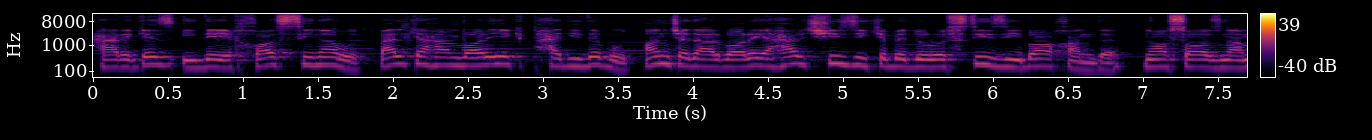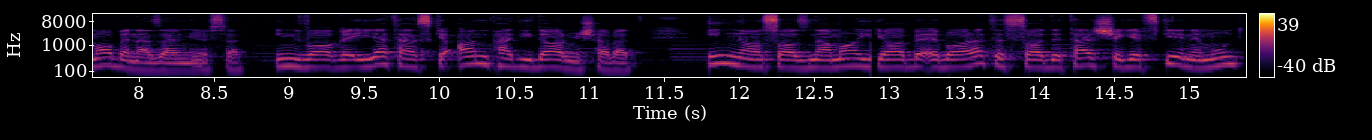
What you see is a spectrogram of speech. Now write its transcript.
هرگز ایده خاصی نبود بلکه همواره یک پدیده بود آنچه درباره هر چیزی که به درستی زیبا خوانده ناسازنما به نظر می رسد این واقعیت است که آن پدیدار می شود این ناسازنما یا به عبارت ساده تر شگفتی نمود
